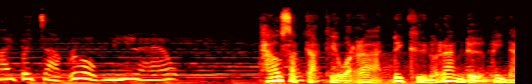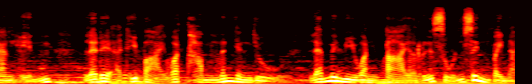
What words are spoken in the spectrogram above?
ายไปจากโลกนี้แล้วเท้าสักกะเทวราชได้คืนร่างเดิมให้นางเห็น และได้อธิบายว่าธรรมนั้นยังอยู่ และไม่มีวันตายหรือสูญสิ้นไปไหน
